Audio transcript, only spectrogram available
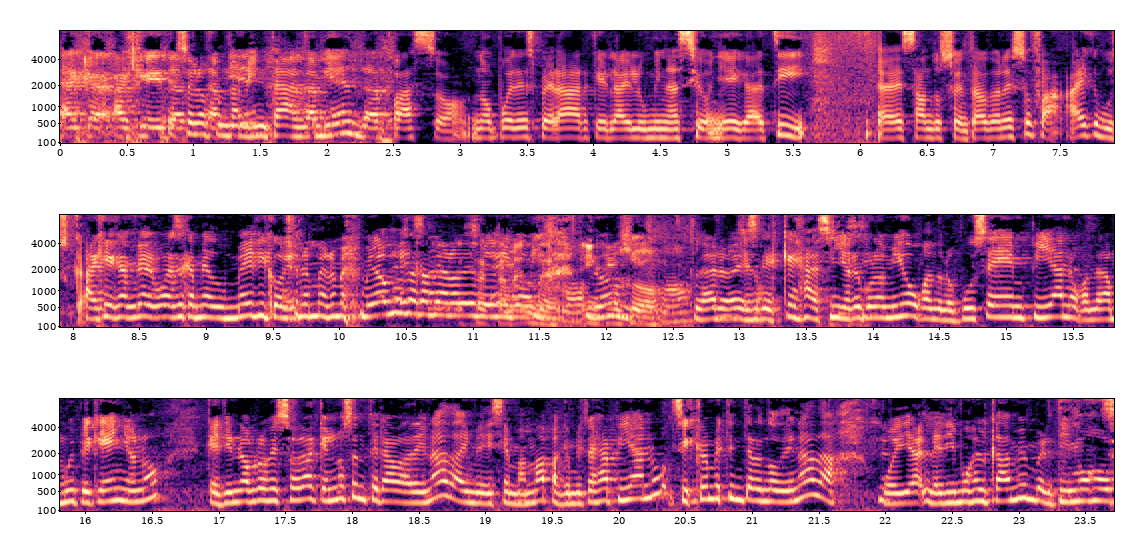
hay que, hay que Eso es lo fundamental. También dar paso, no puede esperar que la iluminación llega a ti eh, estando sentado en el sofá, hay que buscar. Hay que cambiar, igual se cambia de un médico, me, vamos a cambiarlo de médico. Incluso... Claro, es que, es que es así. Yo recuerdo a mi hijo cuando lo puse en piano, cuando era muy pequeño, ¿no? Que tiene una profesora que él no se enteraba de nada y me dice, mamá, ¿para qué me traes a piano? Si es que no me estoy enterando de nada. Pues ya le dimos el cambio, invertimos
